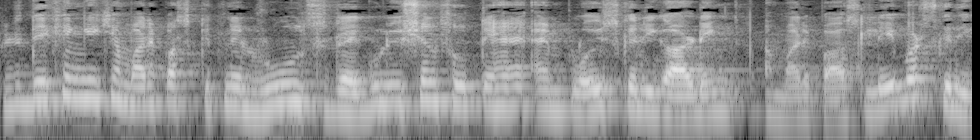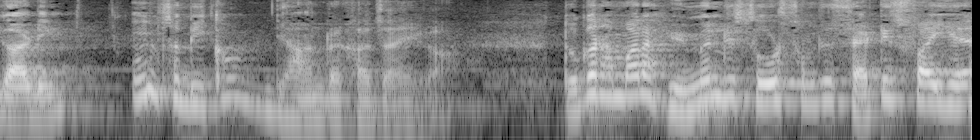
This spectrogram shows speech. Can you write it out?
फिर देखेंगे कि हमारे पास कितने रूल्स रेगुलेशंस होते हैं एम्प्लॉयज़ के रिगार्डिंग हमारे पास लेबर्स के रिगार्डिंग उन सभी का ध्यान रखा जाएगा। तो अगर हमारा ह्यूमन रिसोर्स हमसे सेटिस्फाई है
